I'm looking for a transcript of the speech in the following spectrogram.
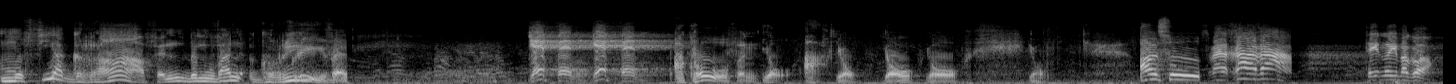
מופיע גרפן במובן גריבן. גפן, גפן. Ah, groven. Jo. Ach, jo, jo, jo, jo. Also, זמנך עבר. תן לו עם הגור.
